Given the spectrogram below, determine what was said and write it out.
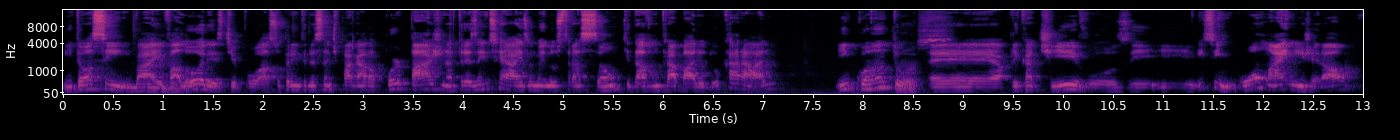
Então, assim, vai, uhum. valores, tipo, a Super Interessante pagava por página 300 reais uma ilustração que dava um trabalho do caralho, enquanto é, aplicativos e, e, enfim, o online em geral,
